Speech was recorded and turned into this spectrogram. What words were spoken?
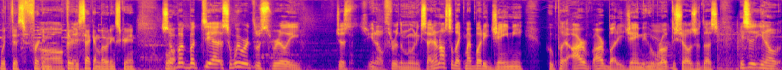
with this friggin' Oh, okay. 30 second loading screen. So, Well- but but yeah, so we were just really just you know through the moon excited, and also like my buddy Jamie, who play our our buddy Jamie, who Yeah. wrote the shows with us. He's a you know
